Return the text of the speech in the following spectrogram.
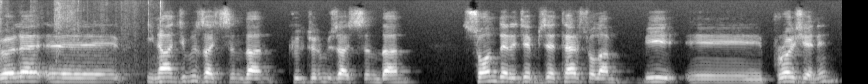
böyle e, inancımız açısından, kültürümüz açısından son derece bize ters olan bir e, projenin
